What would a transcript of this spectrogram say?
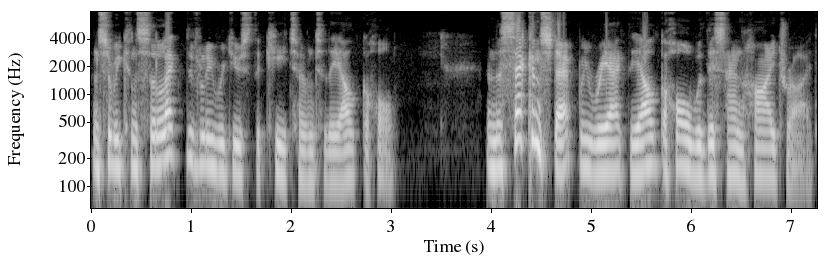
and so we can selectively reduce the ketone to the alcohol. In the second step, we react the alcohol with this anhydride.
